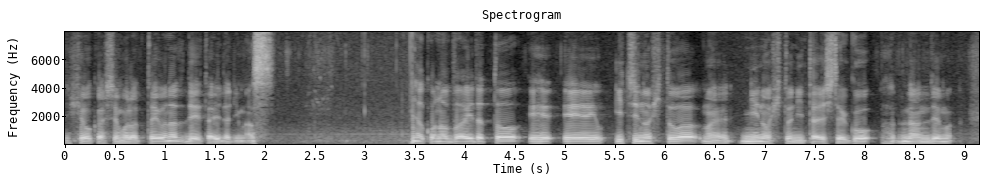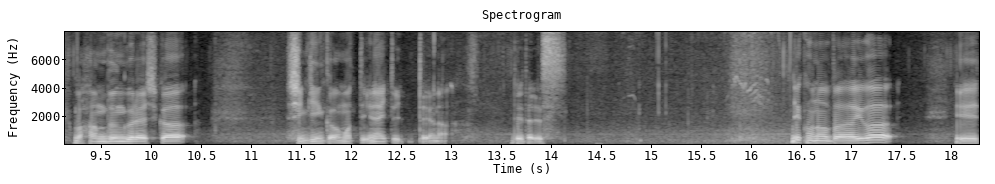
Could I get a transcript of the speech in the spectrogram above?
あ、評価してもらったようなデータになります。この場合だと A, A1 の人は、まあ、2の人に対して5なんで、まあ、半分ぐらいしか親近感を持っていないといったようなデータです。でこの場合は、えー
